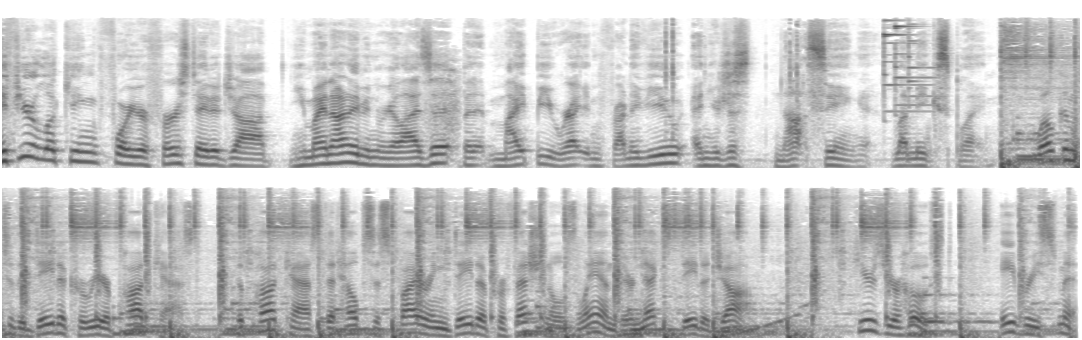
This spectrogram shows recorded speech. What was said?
If you're looking for your first data job, you might not even realize it, but it might be right in front of you and you're just not seeing it. Let me explain. Welcome to the Data Career Podcast, the podcast that helps aspiring data professionals land their next data job. Here's your host, Avery Smith.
